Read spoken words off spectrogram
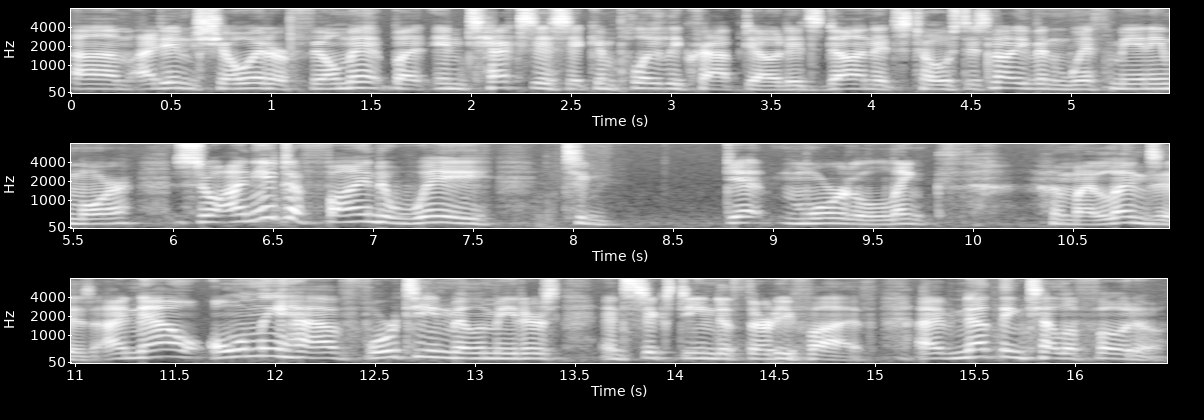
um, I didn't show it or film it, but in Texas, it completely crapped out. It's done, it's toast. It's not even with me anymore. So I need to find a way to get more length in my lenses. I now only have 14 millimeters and 16 to 35. I have nothing telephoto.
